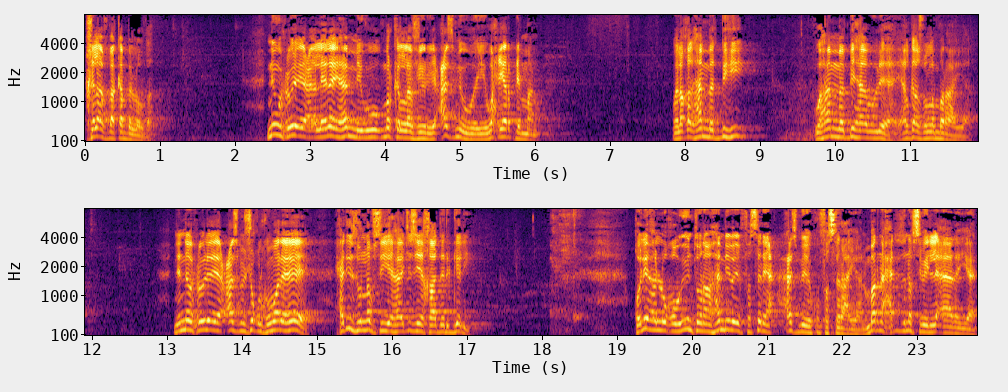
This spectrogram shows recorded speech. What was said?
khilaaf baa ka bilowda. Nin wuxuu leeyahay hamigu marka la fiiriyo casmi weeye wax yar dhiman. Walaqad hamad bihi wahama biha buu leeyahay halkaasuu la marhayaa nina wuxuu leeyahay casmi shuqulkuma lehe xadiiu nafsi iyo haajis iyo khaadirgeli qolyaha luqawiyiintuna hami bay fasirayaan casmibay ku fasirayaan marna xadiiu nafsi bay la aadayaan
